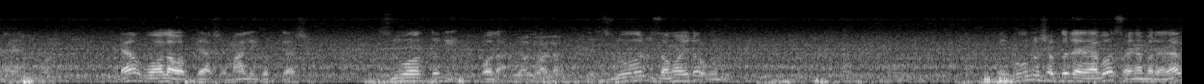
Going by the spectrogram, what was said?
হ্যাঁ। এটা ওয়ালা অর্থে আসে মালিক অর্থে আসে। জু অর্থ কি ওলা ওয়ালা জমা হইল উলু। এই উলু শব্দটা এরাবো ছয় নম্বর এরাব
